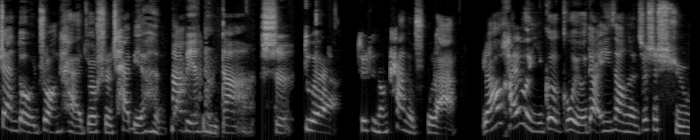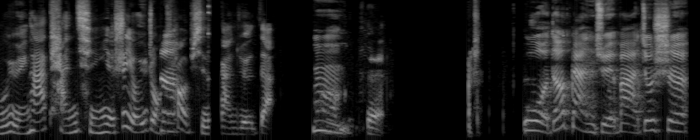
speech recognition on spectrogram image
战斗状态就是差别很大。差别很大，是，对，就是能看得出来。然后还有一个给我有点印象的，就是许茹芸，她弹琴也是有一种嗯俏皮的感觉在。嗯。对，我的感觉吧，就是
